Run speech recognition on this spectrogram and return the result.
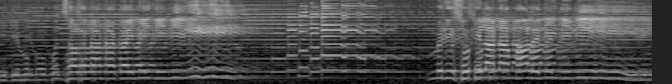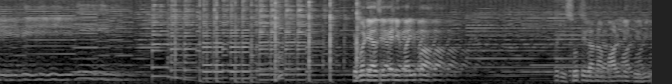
દેવ કો પંસાળ નાના કાયલી દેવી મેરી સોટેલા ના માળની દેવી કે બડી આ જગ્યાની માલિબા બડી સોટેલા ના માળની દેવી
